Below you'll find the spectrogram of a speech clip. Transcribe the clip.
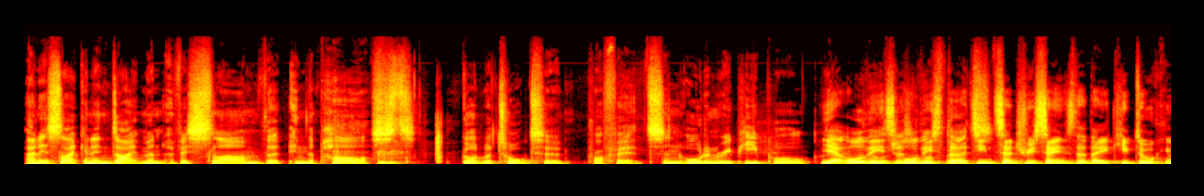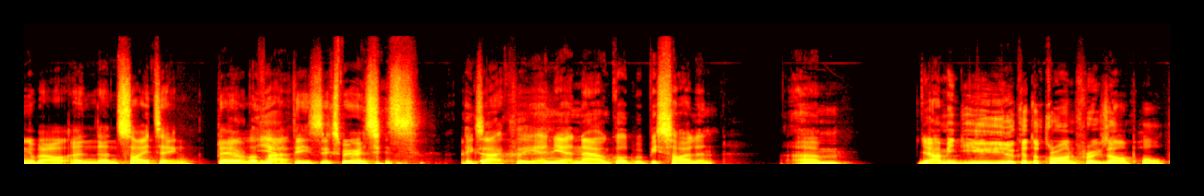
And it's like an indictment of Islam that in the past, God would talk to prophets and ordinary people. Yeah, all these just all these 13th century saints that they keep talking about and, and citing, they'll have Yeah. had these experiences. Exactly. And yet now God would be silent. Um, yeah, I mean, you, you look at the Quran, for example.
